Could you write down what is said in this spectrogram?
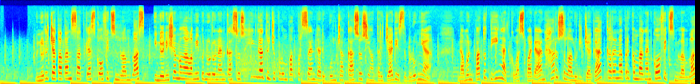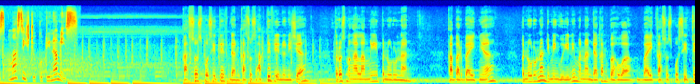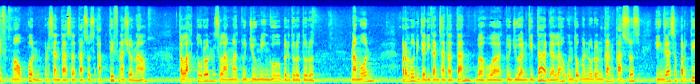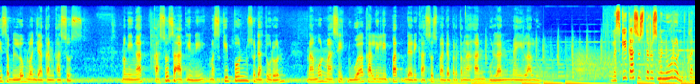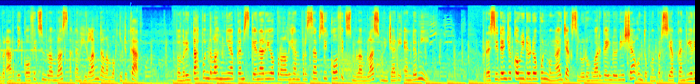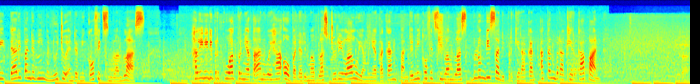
Menurut catatan Satgas COVID-19, Indonesia mengalami penurunan kasus hingga 74 persen dari puncak kasus yang terjadi sebelumnya. Namun patut diingat kewaspadaan harus selalu dijaga karena perkembangan COVID-19 masih cukup dinamis. Kasus positif dan kasus aktif di Indonesia terus mengalami penurunan. Kabar baiknya, Penurunan di minggu ini menandakan bahwa baik kasus positif maupun persentase kasus aktif nasional telah turun selama tujuh minggu berturut-turut. Namun, perlu dijadikan catatan bahwa tujuan kita adalah untuk menurunkan kasus hingga seperti sebelum lonjakan kasus. Mengingat kasus saat ini meskipun sudah turun, namun masih dua kali lipat dari kasus pada pertengahan bulan Mei lalu. Meski kasus terus menurun, bukan berarti COVID-19 akan hilang dalam waktu dekat. Pemerintah pun telah menyiapkan skenario peralihan persepsi COVID-19 menjadi endemi. Presiden Joko Widodo pun mengajak seluruh warga Indonesia untuk mempersiapkan diri dari pandemi menuju endemi COVID-19. Hal ini diperkuat pernyataan WHO pada 15 Juli lalu yang menyatakan pandemi COVID-19 belum bisa diperkirakan akan berakhir kapan,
